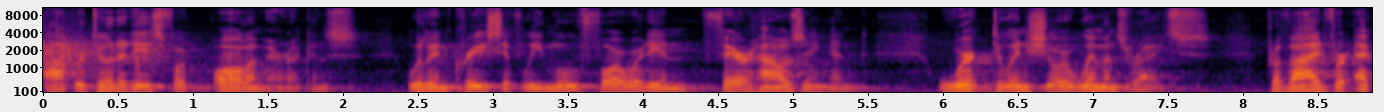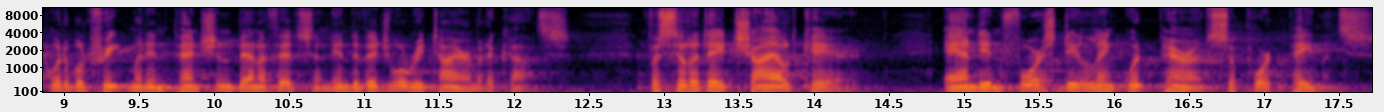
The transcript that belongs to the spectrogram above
Opportunities for all Americans will increase if we move forward in fair housing and work to ensure women's rights, provide for equitable treatment in pension benefits and individual retirement accounts, facilitate child care, and enforce delinquent parent support payments.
